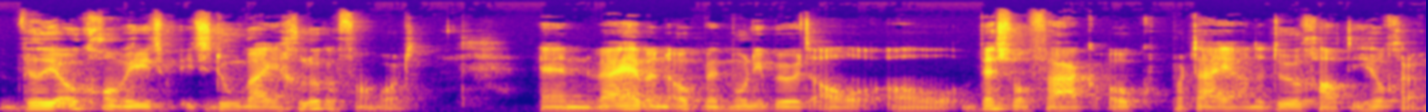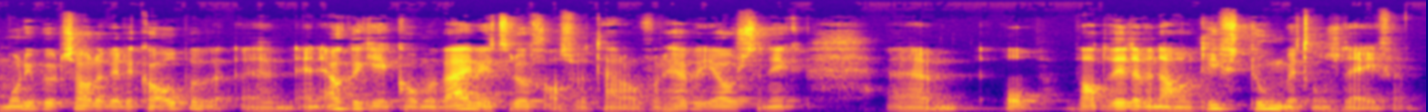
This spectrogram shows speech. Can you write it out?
wil je ook gewoon weer iets, iets doen waar je gelukkig van wordt. En wij hebben ook met Moneybird al, al best wel vaak ook partijen aan de deur gehad die heel graag Moneybird zouden willen kopen. Ehm, en elke keer komen wij weer terug, als we het daarover hebben, Joost en ik, ehm, op wat willen we nou het liefst doen met ons leven.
